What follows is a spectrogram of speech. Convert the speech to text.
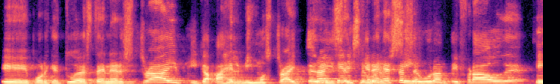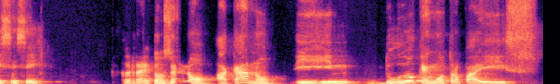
eh, porque tú debes tener Stripe y capaz el mismo Stripe te dice, ¿quieres este seguro antifraude? Sí, sí, sí, correcto. Entonces, no, acá no, y, dudo que en otro país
